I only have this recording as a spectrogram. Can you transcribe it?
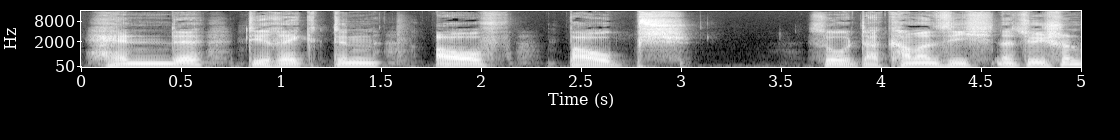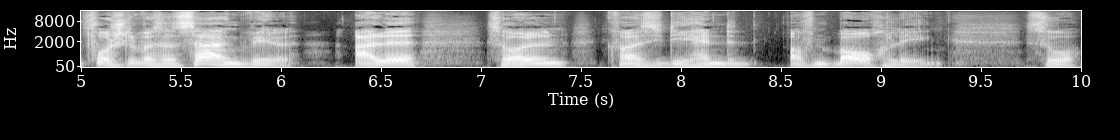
Hände direkten auf Baupsch. So, da kann man sich natürlich schon vorstellen, was er sagen will. Alle sollen quasi die Hände auf den Bauch legen. So.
